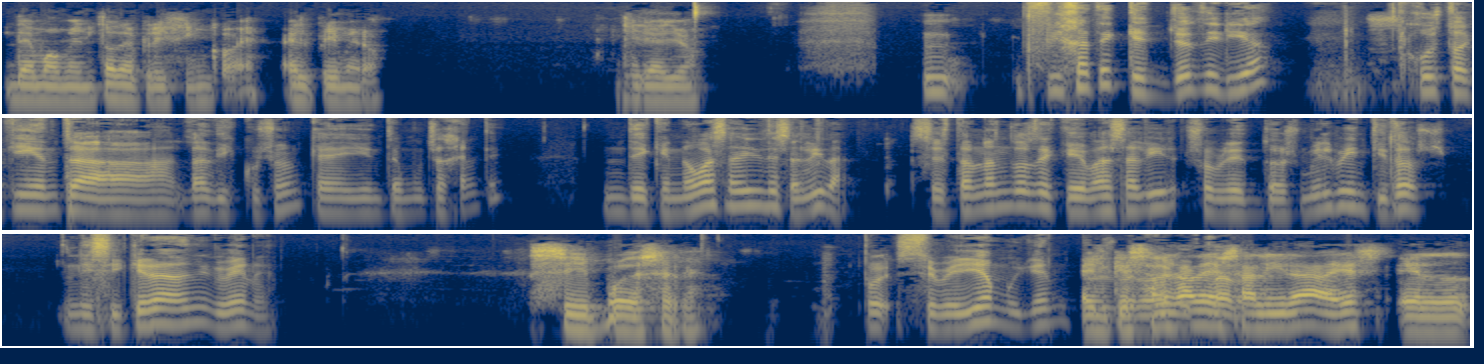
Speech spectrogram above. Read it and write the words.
de momento de Play 5, ¿eh? El primero. Diría yo. Mm, Fíjate que yo diría, justo aquí entra la discusión que hay entre mucha gente, de que no va a salir de salida. Se está hablando de que va a salir sobre 2022, ni siquiera el año que viene. Sí, puede ser, ¿eh? Pues se vería muy bien. El que salga de claro, salida es el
